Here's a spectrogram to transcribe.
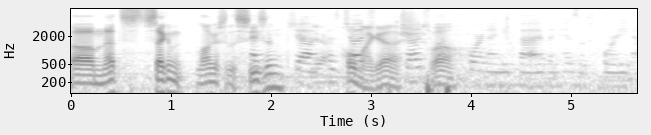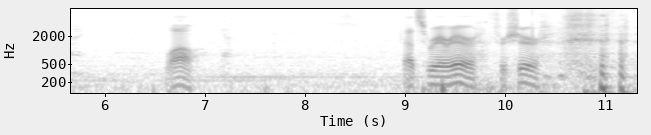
Um, that's second longest of the season. Yeah. Oh my gosh! Judge wow. 495 and his was 49. Wow. Yeah. That's rare air for sure.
